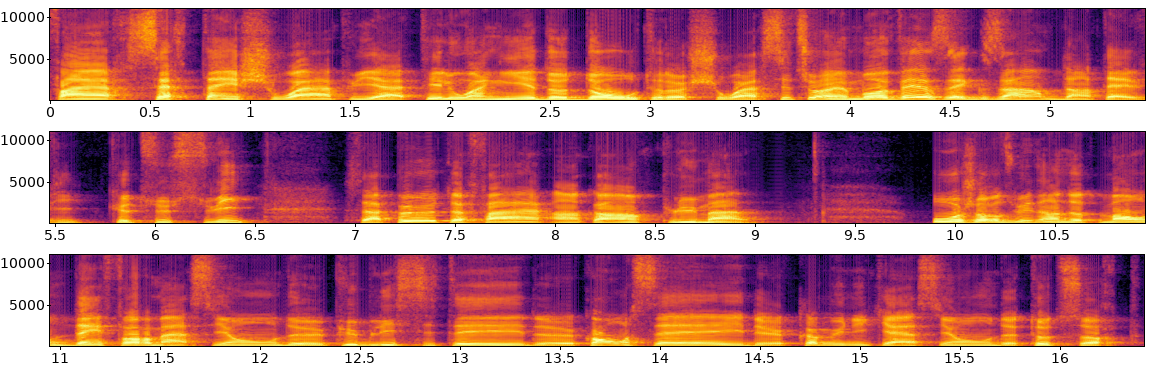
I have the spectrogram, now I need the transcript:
faire certains choix puis à t'éloigner de d'autres choix. Si tu as un mauvais exemple dans ta vie que tu suis, ça peut te faire encore plus mal. Aujourd'hui, dans notre monde d'information, de publicité, de conseils, de communication de toutes sortes,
